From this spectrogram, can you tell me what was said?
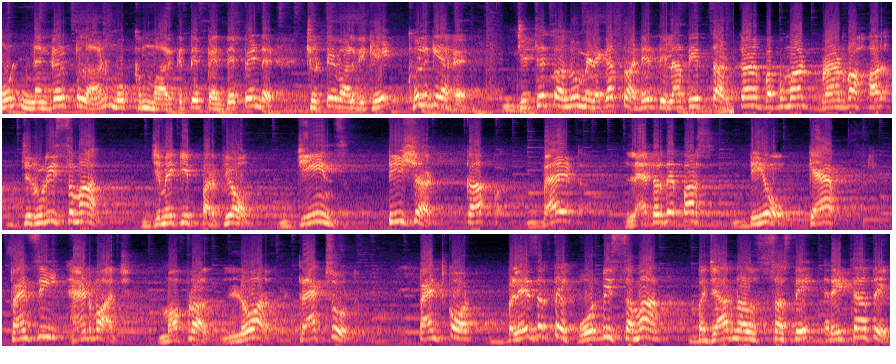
ਹੁਣ ਨੰਗਲ ਭਲਾਣ ਮੁੱਖ ਮਾਰਗ ਤੇ ਪੈਂਦੇ ਪਿੰਡ ਛੁੱਟੇਵਾਲ ਵਿਖੇ ਖੁੱਲ ਗਿਆ ਹੈ। ਜਿੱਥੇ ਤੁਹਾਨੂੰ ਮਿਲੇਗਾ ਤੁਹਾਡੇ ਦਿਲਾਂ ਦੀ ਧੜਕਣ ਬੱਬੂ ਬ੍ਰਾਂਡ ਦਾ ਹਰ ਜ਼ਰੂਰੀ ਸਮਾਨ, ਜਿਵੇਂ ਕਿ perfume jeans T-shirt cup belt leather ਦੇ purse deo cap fancy hand watch muffler lower track suit pant coat blazer ਤੇ ਹੋਰ ਵੀ ਸਮਾਨ ਬਾਜ਼ਾਰ ਨਾਲੋਂ ਸਸਤੇ ਰੇਟਾਂ ਤੇ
